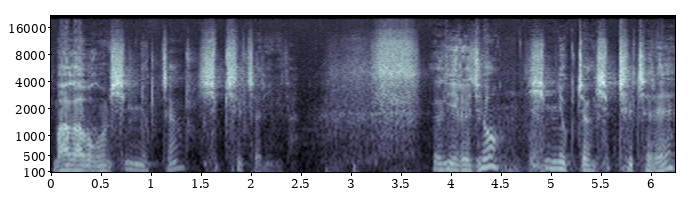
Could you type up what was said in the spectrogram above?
마가복음 16장 17절입니다. 여기 이러죠? 16장 17절에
